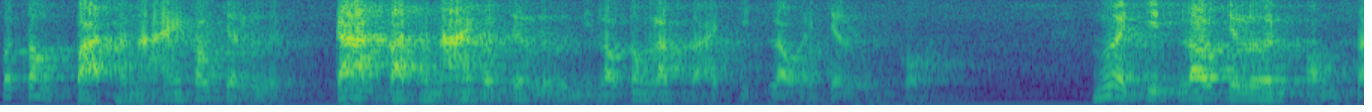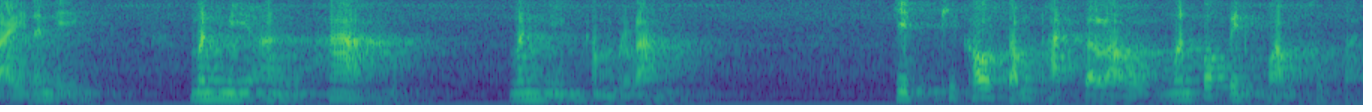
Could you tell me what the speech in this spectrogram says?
ก็ต้องปรารถนาให้เขาเจริญ การปรารถนาให้เขาเจริญนี้เราต้องรักษาจิตเราให้เจริญก่อน เมื่อจิตเราเจริญผ่องใสนั่นเอง มันมีอนุภาพ มันมีกำลัง จิตที่เขาสัมผัสกับเรา มันก็เป็นความสุขอะ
